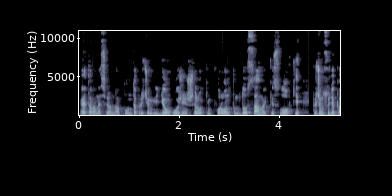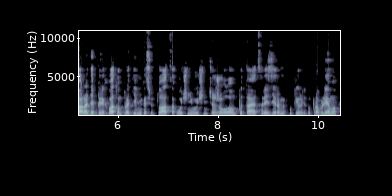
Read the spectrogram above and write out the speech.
этого населенного пункта. Причем идем очень широким фронтом до самой Кисловки. Причем, судя по радиоперехватам противника, ситуация очень и очень тяжелая. Он пытается резервами купировать эту проблему.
